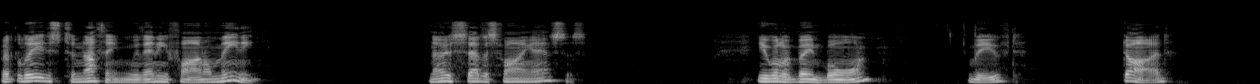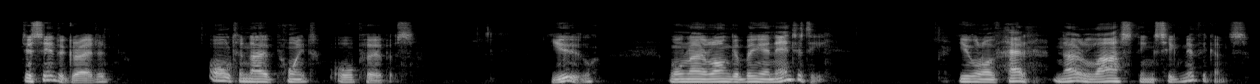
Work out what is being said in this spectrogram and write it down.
but leads to nothing with any final meaning. No satisfying answers. You will have been born, lived, died, disintegrated, all to no point or purpose. You will no longer be an entity. You will have had no lasting significance.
